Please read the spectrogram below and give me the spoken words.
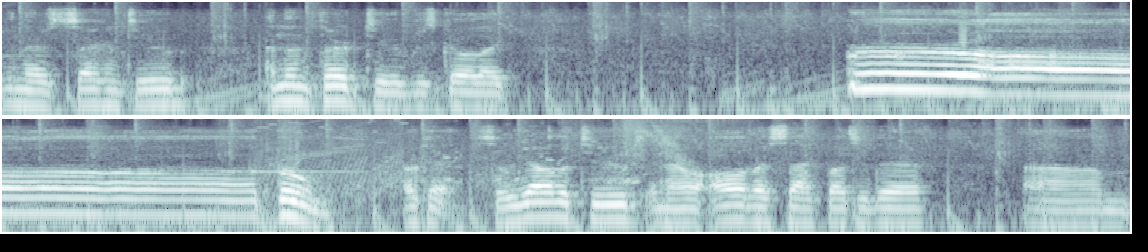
and there's the second tube, and then the third tube, just go like, boom. Okay, so we got all the tubes, and now all of our sack bots are there. Um,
